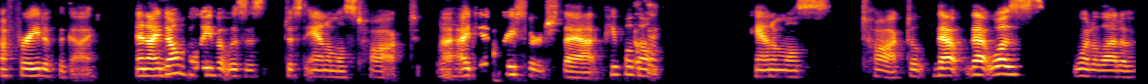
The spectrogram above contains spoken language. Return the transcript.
Afraid of the guy. And I don't Mm-hmm. believe it was just, just animals talked. Mhm. I, I did research that. People Okay. don't animals talked. That that was what a lot of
